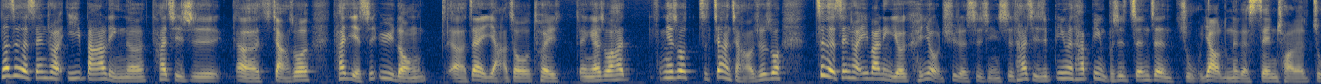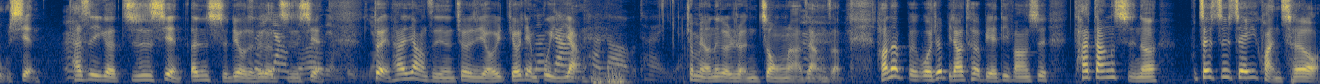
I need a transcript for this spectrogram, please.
那这个 Central 一八零呢，它其实呃讲说它也是玉龙呃在亚洲推，应该说它。应该说这样讲好，就是说这个 Central 一八零有很有趣的事情是，它其实因为它并不是真正主要的那个 Central 的主线，它是一个支线 N 十六的这个支线，对它的样子就是有一有点不一样。看到的不太一样，就没有那个人中啦，这样子。好，那不我觉得比较特别的地方是，它当时呢。这这这一款车哦，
